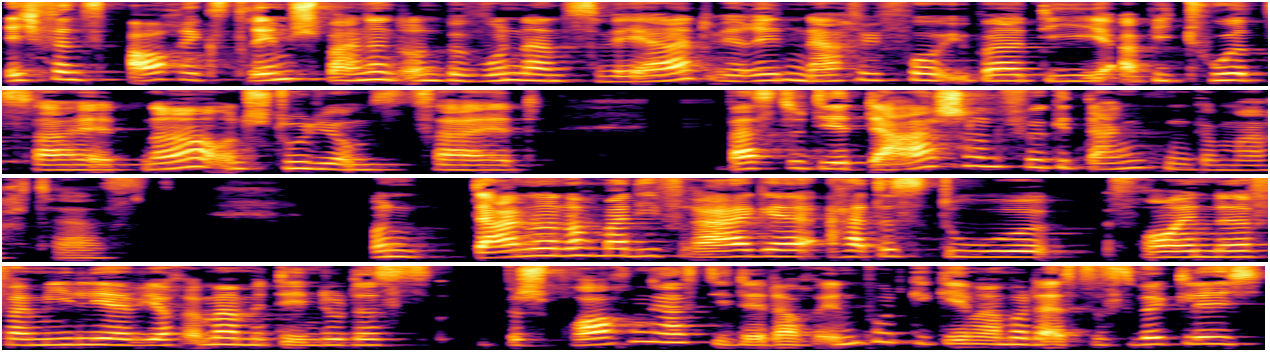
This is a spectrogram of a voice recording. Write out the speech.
ich finde es auch extrem spannend und bewundernswert. Wir reden nach wie vor über die Abiturzeit, ne? Und Studiumszeit. Was du dir da schon für Gedanken gemacht hast. Und da nur noch mal die Frage, hattest du Freunde, Familie, wie auch immer, mit denen du das besprochen hast, die dir da auch Input gegeben haben, oder ist das wirklich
